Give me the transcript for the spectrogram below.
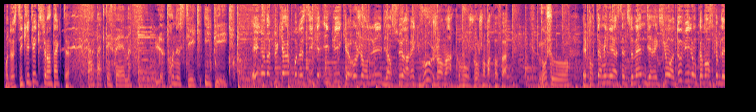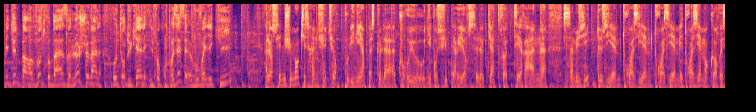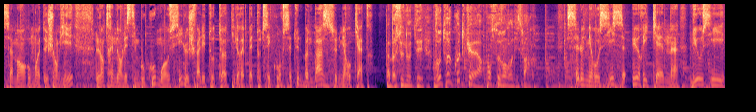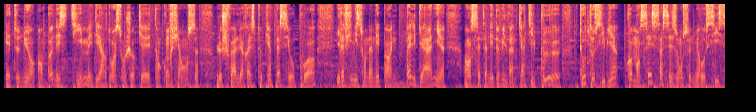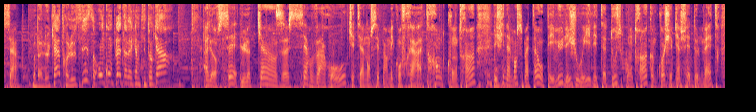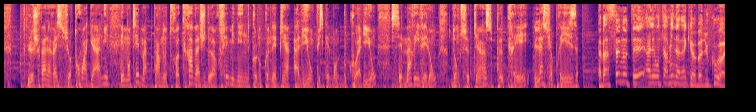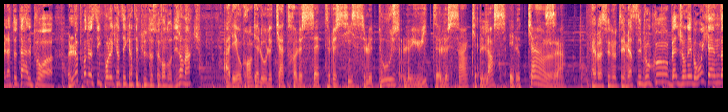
pronostic hippique sur Impact. Impact FM, le pronostic hippique. Et il n'y en a plus qu'un pronostic hippique aujourd'hui, bien sûr, avec vous, Jean-Marc. Bonjour, Jean-Marc Roffa. Bonjour. Et pour terminer cette semaine, direction Deauville, on commence comme d'habitude par votre base, le cheval autour duquel il faut composer. Vous voyez qui? Alors c'est une jument qui sera une future poulinière parce que la courue au niveau supérieur, c'est le 4 Terran. Sa musique, deuxième, troisième, troisième et troisième encore récemment au mois de janvier. L'entraîneur l'estime beaucoup, moi aussi. Le cheval est au top, il répète toutes ses courses. C'est une bonne base ce numéro 4. Ah bah c'est noté. Votre coup de cœur pour ce vendredi soir c'est le numéro 6, Hurricane. Lui aussi est tenu en bonne estime. et Ardouin, son jockey, est en confiance. Le cheval reste bien placé au poids. Il a fini son année par une belle gagne. En cette année 2024, il peut euh, tout aussi bien commencer sa saison, ce numéro 6. Bah le 4, le 6, on complète avec un petit tocard alors, c'est le 15 Servaro qui était annoncé par mes confrères à 30 contre 1. Et finalement, ce matin, au PMU, il est joué. Il est à 12 contre 1, comme quoi j'ai bien fait de le mettre. Le cheval reste sur trois gagnes et monté par notre cravache d'or féminine que l'on connaît bien à Lyon puisqu'elle monte beaucoup à Lyon. C'est Marie Vélon. Donc ce 15 peut créer la surprise. Eh ben c'est noté. Allez, on termine avec euh, bah, du coup euh, la totale pour euh, le pronostic pour le quintet quintet plus de ce vendredi. Jean-Marc. Allez, au grand galop, le 4, le 7, le 6, le 12, le 8, le 5, l'As et le 15. Eh ben, c'est noté. Merci beaucoup. Belle journée, bon week-end.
